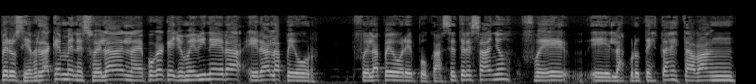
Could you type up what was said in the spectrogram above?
Pero sí es verdad que en Venezuela, en la época que yo me vine, era, era la peor, fue la peor época. Hace tres años fue, eh, las protestas estaban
